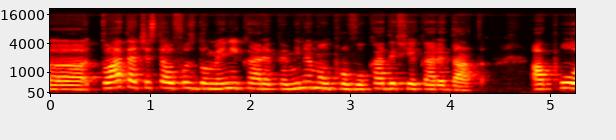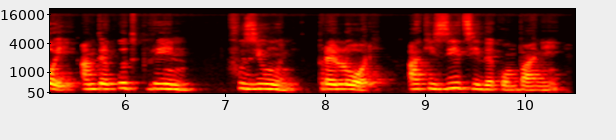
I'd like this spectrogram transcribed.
Uh, toate acestea au fost domenii care pe mine m-au provocat de fiecare dată. Apoi am trecut prin fuziuni, prelori, achiziții de companii,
